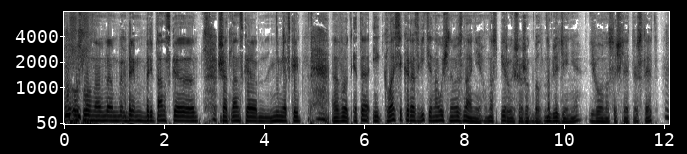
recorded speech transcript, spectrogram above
условно британско, шотландско, немецкой, вот, это и классика развития научного знания. У нас первый шажок был наблюдение, его у нас осуществляет Терстед. Угу.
